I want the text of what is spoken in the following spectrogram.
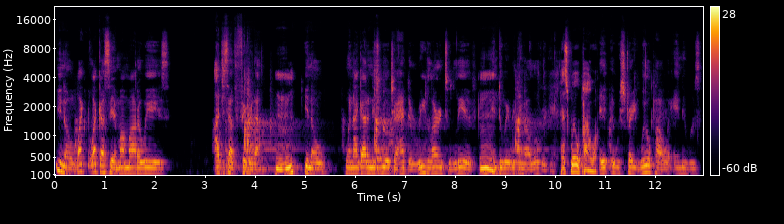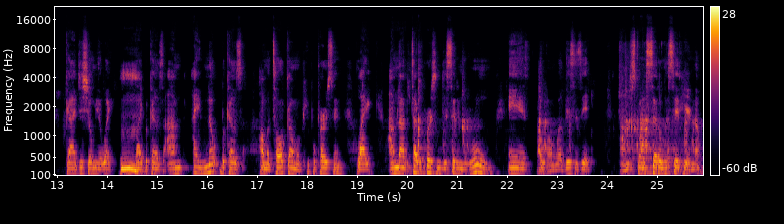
You know, like like I said, my motto is I just have to figure it out. hmm You know, when I got in this wheelchair, I had to relearn to live Mm. and do everything all over again. That's willpower. It, it was straight willpower, and it was God just showed me a way. Mm. Like because I'm, I know because I'm a talker, I'm a people person. Like I'm not the type of person to just sit in the room and oh, oh, well, this is it. I'm just going to settle and sit here. No,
